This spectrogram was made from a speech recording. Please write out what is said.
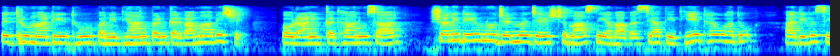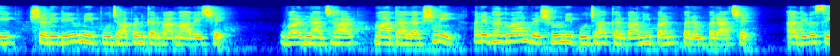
પિતૃ માટે ધૂપ અને ધ્યાન પણ કરવામાં આવે છે. પૌરાણિક કથા અનુસાર, શનિદેવનો જન્મ જ્યેષ્ઠ માસની અમાવસ્યા તિથિએ થયો હતો. આ દિવસે શનિદેવની પૂજા પણ કરવામાં આવે છે. વડના ઝાડ, માતા લક્ષ્મી અને ભગવાન વિષ્ણુની પૂજા કરવાની પણ પરંપરા છે. આ દિવસે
